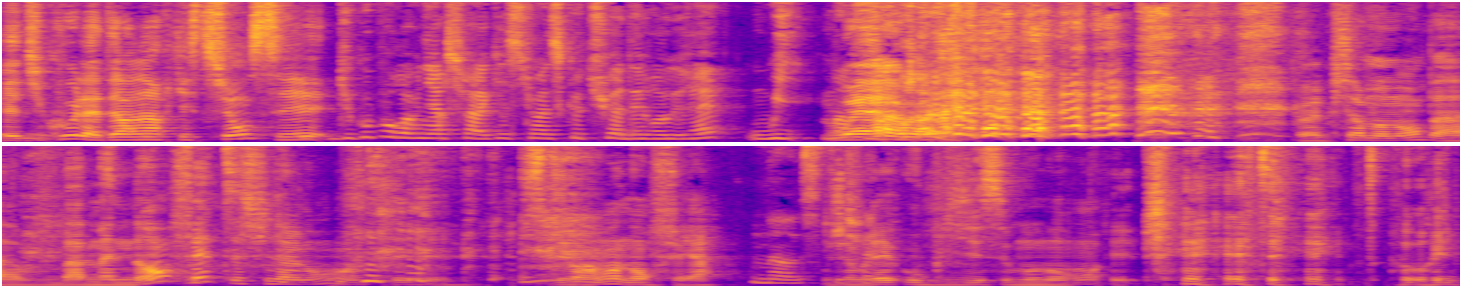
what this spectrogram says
Et du coup, la dernière question, c'est. Du coup, pour revenir sur la question, est-ce que tu as des regrets? Oui. Ouais, maintenant. voilà. Ouais, pire moment, bah, bah maintenant en fait, finalement. hein, C'était vraiment un enfer. J'aimerais oublier ce moment et puis c'était horrible.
